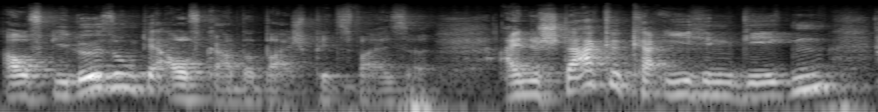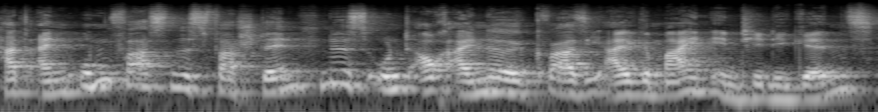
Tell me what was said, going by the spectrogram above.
Auf die Lösung der Aufgabe beispielsweise. Eine starke KI hingegen hat ein umfassendes Verständnis und auch eine quasi Allgemeinintelligenz,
